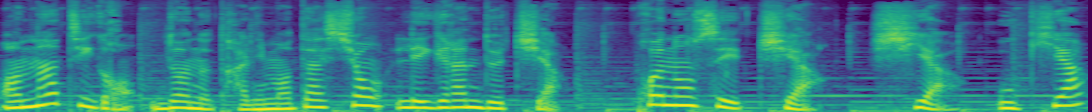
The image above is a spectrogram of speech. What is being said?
en intégrant dans notre alimentation les graines de chia. Prononcées chia, chia ou kia,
